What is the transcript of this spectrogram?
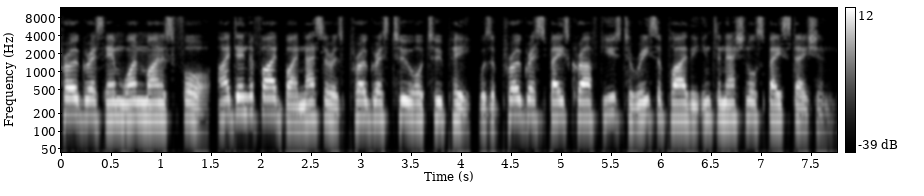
Progress M1-4, identified by NASA as Progress 2 or 2P, was a Progress spacecraft used to resupply the International Space Station.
